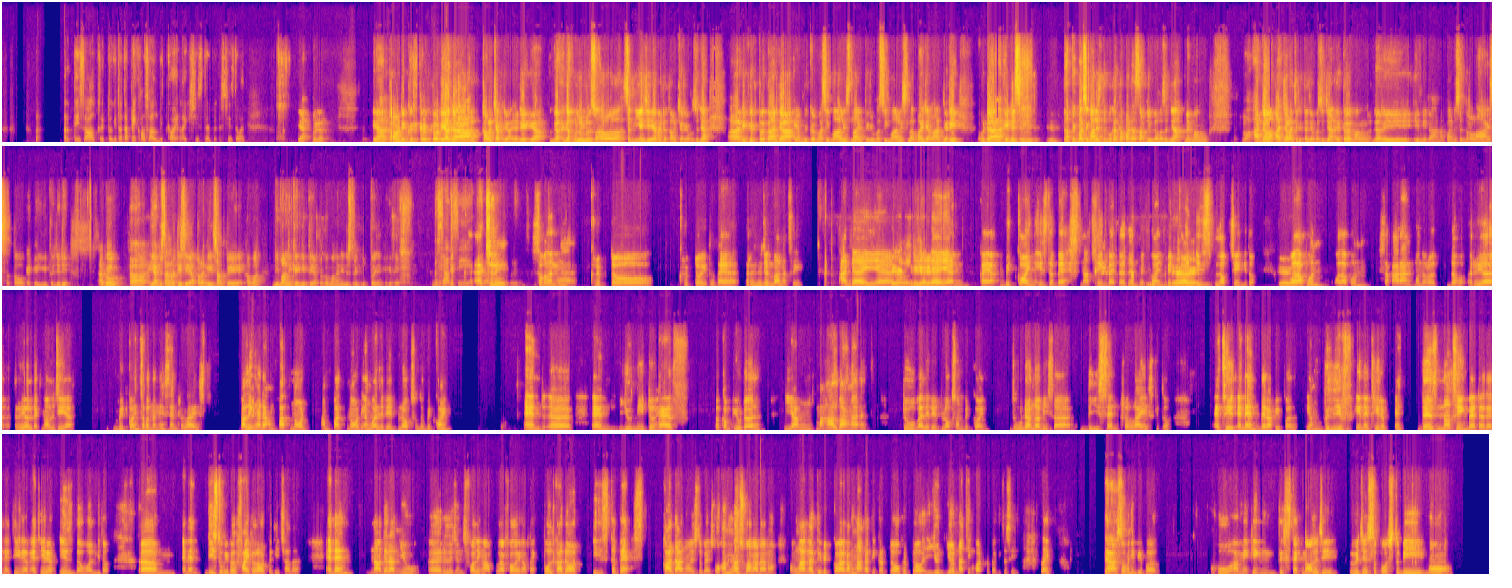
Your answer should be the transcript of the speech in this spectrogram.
ngerti soal kripto gitu, tapi kalau soal Bitcoin, like she's the she's the one. Ya benar. Ya kalau di kripto dia ada culture ya, jadi ya nggak nggak melulu soal seni aja yang ada culture ya. Maksudnya uh, di kripto tuh ada yang Bitcoin maksimalis lah, Ethereum maksimalis lah, banyak lah. Jadi udah ini sih tapi maksimalis itu bukan tanpa dasar juga maksudnya memang ada lah panjang lah ceritanya. Maksudnya itu emang dari ini kan apa decentralized atau kayak kayak gitu. Jadi aku uh, ya bisa ngerti sih apalagi sampai apa di Bali kayak gitu ya perkembangan industri kriptonya kayak gitu ya. Besar sih. actually sebenarnya kripto kripto itu kayak religion banget sih. Ada yang iya, iya, iya, ada yang kayak Bitcoin is the best, nothing better than Bitcoin. Bitcoin yeah, is blockchain gitu. Yeah, yeah. Walaupun walaupun sekarang menurut the real real technology ya, Bitcoin sebenarnya centralized. Paling yeah. ada empat node, empat node yang validate blocks untuk Bitcoin. And uh, and you need to have a computer yang mahal banget to validate blocks on Bitcoin itu udah nggak bisa decentralized gitu. And then there are people yang believe in Ethereum. There's nothing better than Ethereum. Ethereum is the world gitu. Um, and then these two people fight a lot with each other. And then now there are new uh, religions following up, uh, following up like Polkadot is the best. Cardano is the best. Oh, kamu nggak suka Cardano? Kamu nggak ngerti Bitcoin? Kamu nggak ngerti crypto? Crypto, you you're nothing about crypto gitu sih. Like there are so many people who are making this technology, which is supposed to be more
